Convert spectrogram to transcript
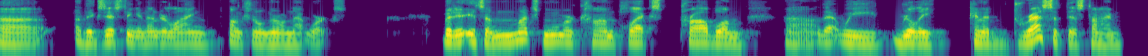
uh, of existing and underlying functional neural networks. But it's a much more complex problem uh, that we really can address at this time.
